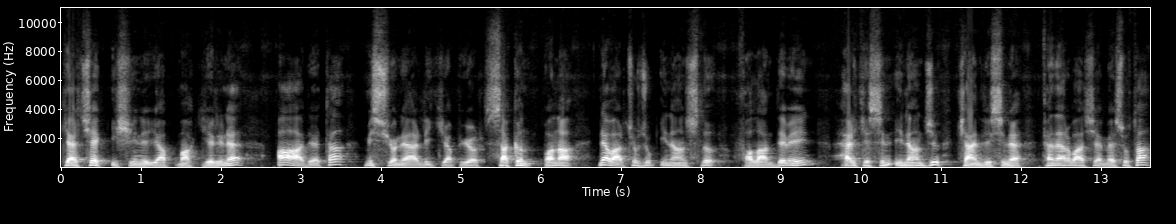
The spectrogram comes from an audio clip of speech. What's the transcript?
gerçek işini yapmak yerine adeta misyonerlik yapıyor. Sakın bana ne var çocuk inançlı falan demeyin. Herkesin inancı kendisine. Fenerbahçe Mesut'a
